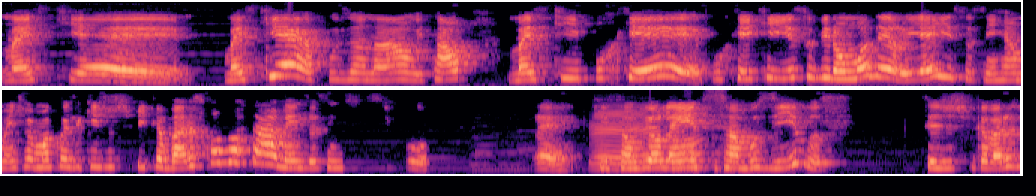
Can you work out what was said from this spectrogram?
Mas que é. Mas que é fusional e tal. Mas que por quê? Por que, que isso virou um modelo? E é isso, assim, realmente é uma coisa que justifica vários comportamentos, assim, tipo. É, que é, são violentos, nossa. que são abusivos você justifica várias,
